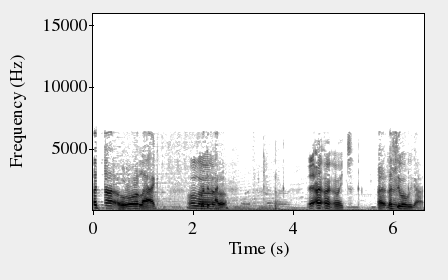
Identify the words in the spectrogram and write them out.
Uh, oh, lag. Hola. Brother. Uh, uh, uh, wait. Alright, let's see what we got.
